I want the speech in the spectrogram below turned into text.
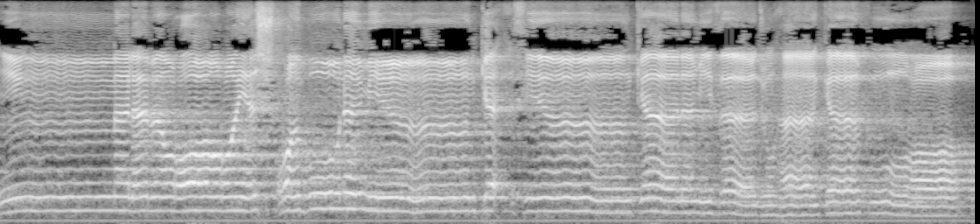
إن الأبرار يشربون من كأس كان مزاجها كافورا.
